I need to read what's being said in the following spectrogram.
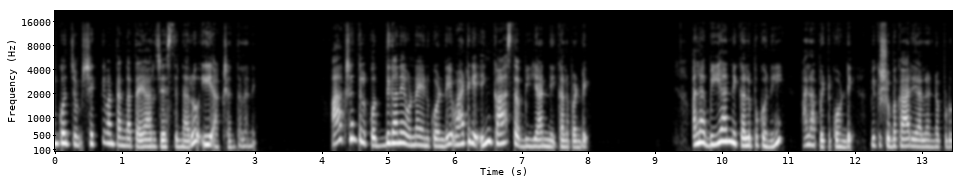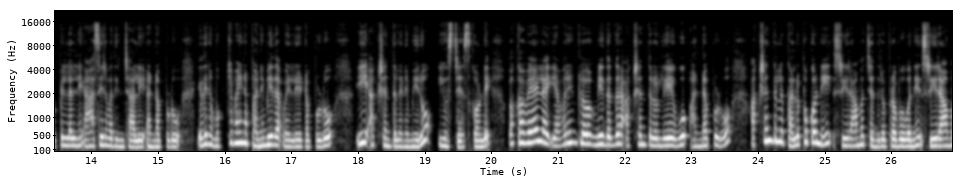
ఇంకొంచెం శక్తివంతంగా తయారు చేస్తున్నారు ఈ అక్షంతలని. ఆ అక్షంతలు కొద్దిగానే ఉన్నాయనుకోండి వాటికి ఇంకాస్త బియ్యాన్ని కలపండి. అలా బియ్యాన్ని కలుపుకొని అలా పెట్టుకోండి. మీకు శుభకార్యాలు అన్నప్పుడు పిల్లల్ని ఆశీర్వదించాలి అన్నప్పుడు ఏదైనా ముఖ్యమైన పని మీద వెళ్ళేటప్పుడు ఈ అక్షంతలని మీరు యూస్ చేసుకోండి. ఒకవేళ ఎవరింట్లో మీ దగ్గర అక్షంతలు లేవు అన్నప్పుడు అక్షంతలు కలుపుకొని శ్రీరామచంద్ర ప్రభువని శ్రీరామ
